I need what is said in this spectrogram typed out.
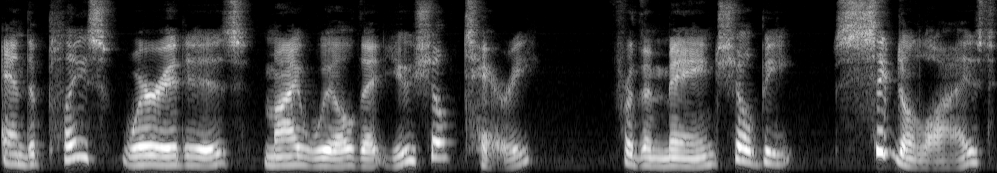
And the place where it is my will that you shall tarry for the main shall be signalized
